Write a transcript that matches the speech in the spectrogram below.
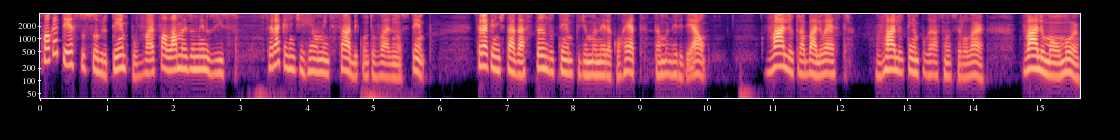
Qualquer texto sobre o tempo vai falar mais ou menos isso. Será que a gente realmente sabe quanto vale o nosso tempo? Será que a gente está gastando o tempo de maneira correta, da maneira ideal? Vale o trabalho extra? Vale o tempo gasto no celular? Vale o mau humor?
